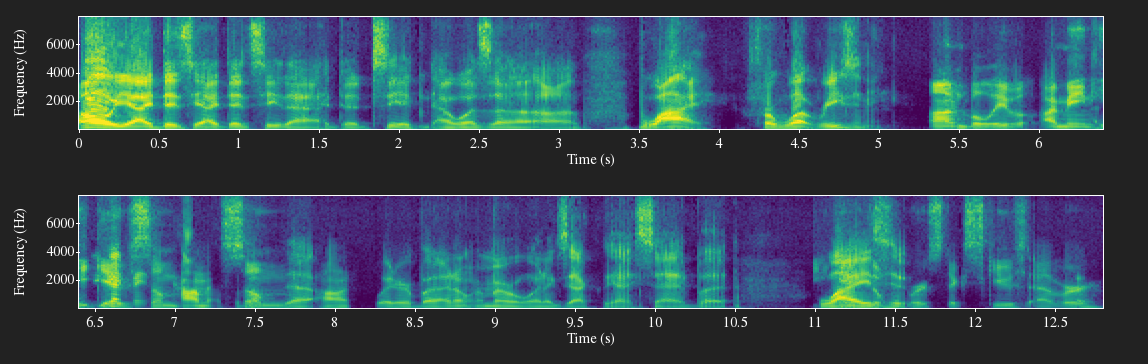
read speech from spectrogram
Oh yeah, I did see. I did see that. I did see it. I was uh, uh why? For what reasoning? Unbelievable. I mean, I he gave some comments some that on Twitter, but I don't remember what exactly I said. But why is the it- worst excuse ever?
